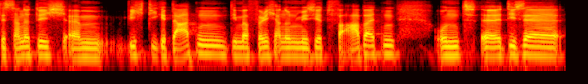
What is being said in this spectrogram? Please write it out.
Das sind natürlich ähm, wichtige Daten, die wir völlig anonymisiert verarbeiten. Und äh, diese,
